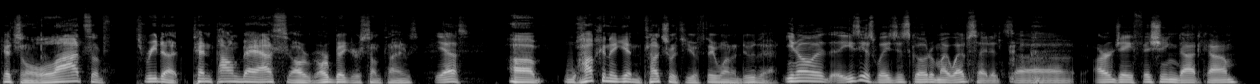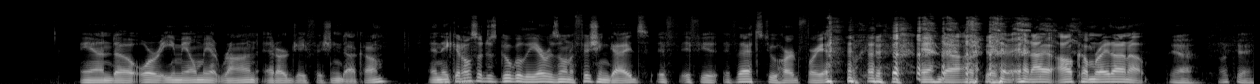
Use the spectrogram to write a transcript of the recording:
catching lots of three to ten pound bass or, or bigger sometimes. Yes. Uh, how can they get in touch with you if they want to do that? You know, the easiest way is just go to my website. It's uh, rjfishing.com and uh, or email me at ron at rjfishing.com. And they can also just Google the Arizona fishing guides if if you if that's too hard for you, and uh, and I, I'll come right on up. Yeah. Okay.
